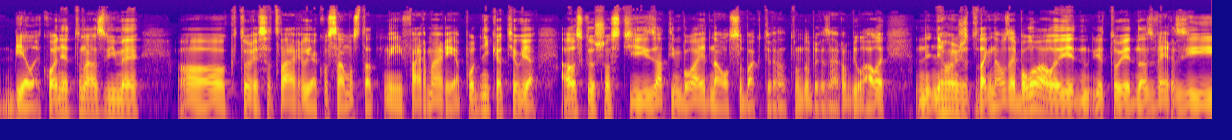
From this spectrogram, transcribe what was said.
biele kone, to nazvime, ktoré sa tvárili ako samostatní farmári a podnikatelia, ale v skutočnosti za tým bola jedna osoba, ktorá na tom dobre zarobila. Ale nehovorím, že to tak naozaj bolo, ale je, je to jedna z verzií,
